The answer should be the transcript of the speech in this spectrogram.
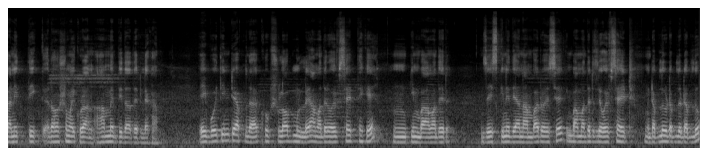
গাণিতিক রহস্যময় কোরআন, আহমেদ দিদাদের লেখা। এই বই তিনটি আপনারা খুব সুলভ মূল্যে আমাদের ওয়েবসাইট থেকে কিংবা আমাদের যে স্ক্রিনে দেওয়া নাম্বার রয়েছে, কিংবা আমাদের যে website W W W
